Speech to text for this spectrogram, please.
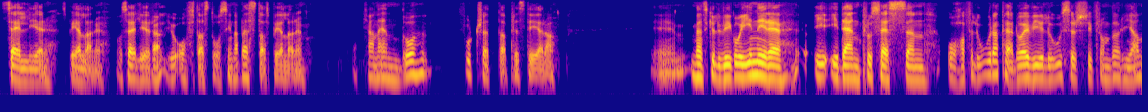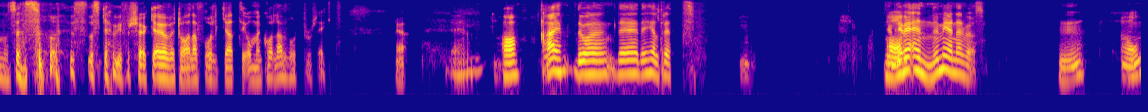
säljer spelare och säljer ja. ju oftast då sina bästa spelare och kan ändå fortsätta prestera. Eh, men skulle vi gå in i, det, i, i, den processen och ha förlorat här, då är vi ju losers ifrån början och sen så, så ska vi försöka övertala folk att ja, men kolla vårt projekt. Ja, eh, ja nej, då, det, det är helt rätt. Nu ja. blev jag ännu mer nervös. Mm. Ja.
